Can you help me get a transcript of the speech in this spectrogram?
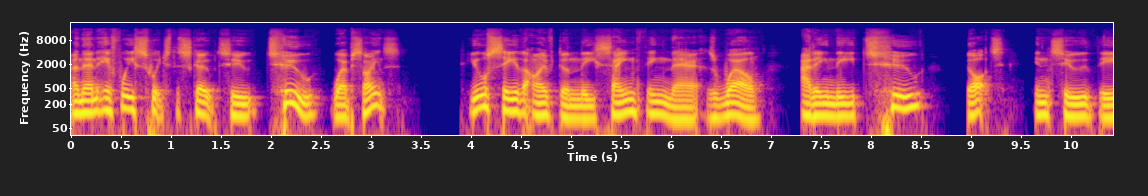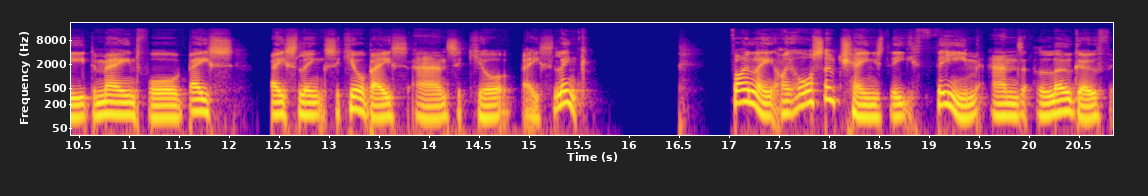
And then if we switch the scope to two websites, you'll see that I've done the same thing there as well, adding the two dot into the domain for base, base link, secure base, and secure base link. Finally, I also changed the theme and logo for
